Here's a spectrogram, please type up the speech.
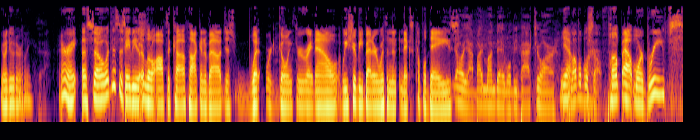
you want to do it early? All right. Uh, so this is maybe a little off the cuff talking about just what we're going through right now. We should be better within the next couple days. Oh yeah, by Monday we'll be back to our Yeah. lovable self. Pump out more briefs.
